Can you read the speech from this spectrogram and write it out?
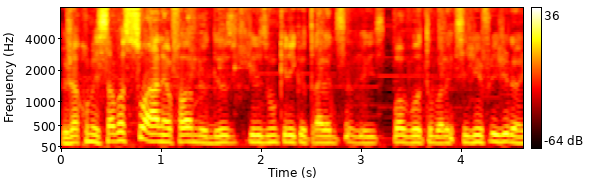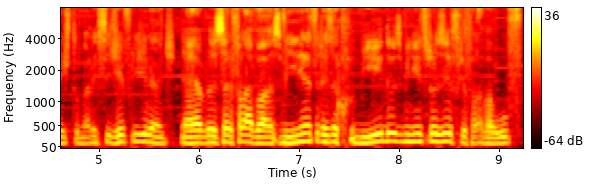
eu já começava a suar, né? Eu falava, meu Deus, o que, que eles vão querer que eu traga dessa vez? Por favor, tomara que seja refrigerante, tomara que seja refrigerante. Aí a professora falava, ó, as meninas trazem a comida, os meninos trazem refri. Eu falava, ufa.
